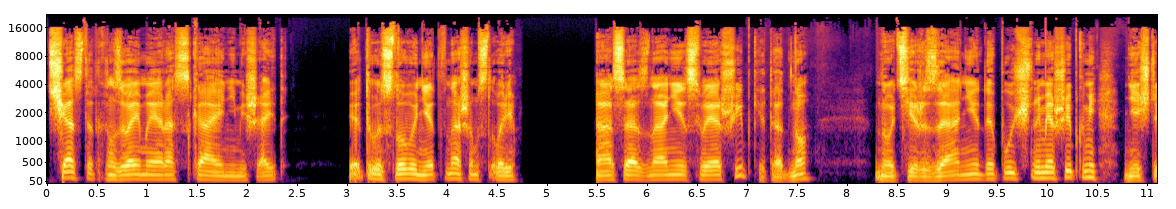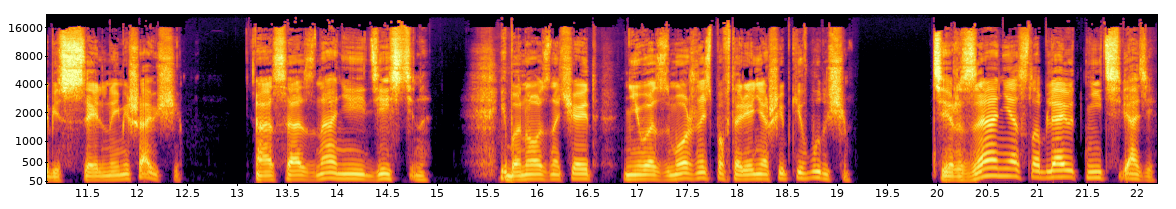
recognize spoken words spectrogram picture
Часто так называемое раскаяние мешает. Этого слова нет в нашем словаре. Осознание своей ошибки — это одно, но терзание допущенными ошибками — нечто бесцельное и мешающее. Осознание действенно, ибо оно означает невозможность повторения ошибки в будущем. Терзания ослабляют нить связи,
